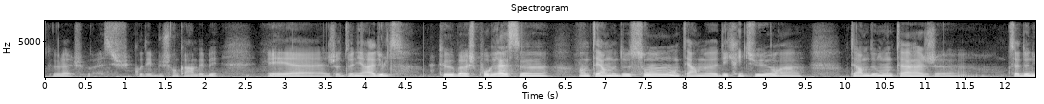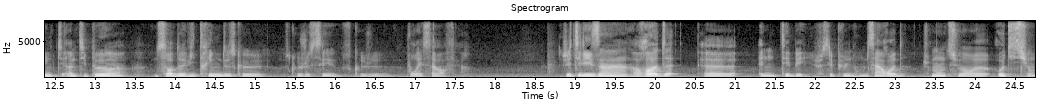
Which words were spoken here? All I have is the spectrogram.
parce que là, je, je suis qu'au début, je suis encore un bébé, et euh, je veux devenir adulte, que bah, je progresse euh, en termes de son, en termes d'écriture, en termes de montage ça donne un petit peu un, une sorte de vitrine de ce que, que je sais ou ce que je pourrais savoir faire. J'utilise un Rode euh, NTB, je sais plus le nom, mais c'est un Rode. Je monte sur euh, Audition.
